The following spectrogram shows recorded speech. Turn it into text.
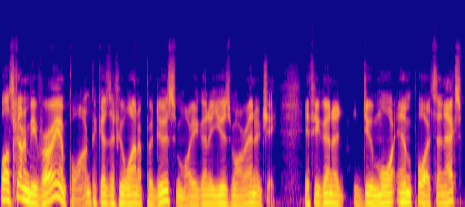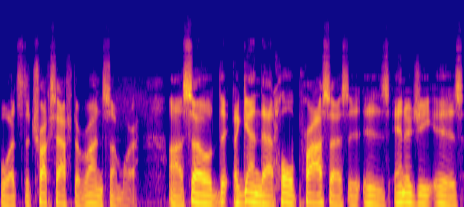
Well, it's going to be very important because if you want to produce more, you're going to use more energy. If you're going to do more imports and exports, the trucks have to run somewhere. Uh, so the, again, that whole process is, is energy is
